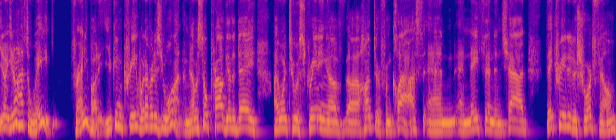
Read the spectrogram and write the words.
you know, you don't have to wait for anybody. You can create whatever it is you want. I mean, I was so proud the other day. I went to a screening of uh, Hunter from class, and and Nathan and Chad. They created a short film,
